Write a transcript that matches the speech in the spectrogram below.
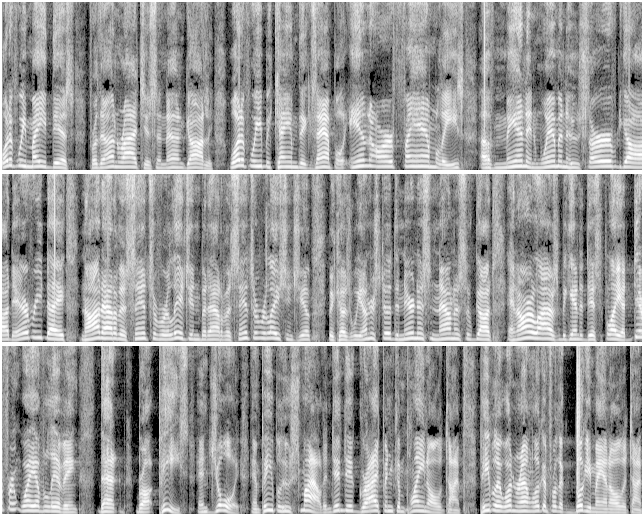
What if we made this for the unrighteous and the ungodly? What if we became the example in our families of men and women who served God every day, not out of a sense of religion, but out of a sense of relationship because we understood the nearness and nowness of God, and our lives began to display a different way of living that brought peace and joy, and people who smiled and didn't gripe and complain all the time, people that wasn't around looking for the boogeyman all the time,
